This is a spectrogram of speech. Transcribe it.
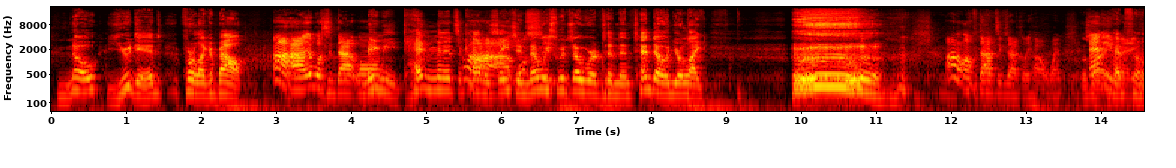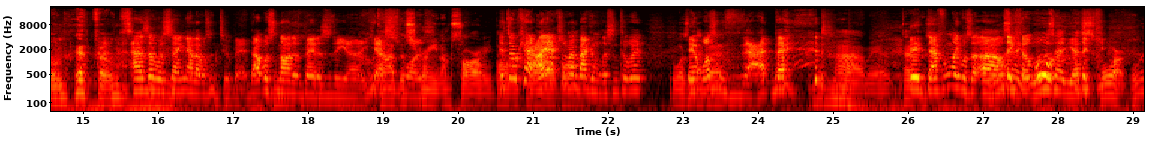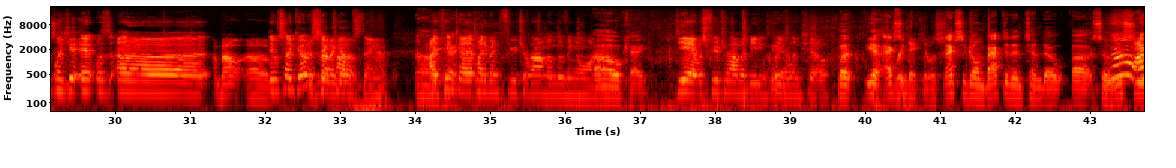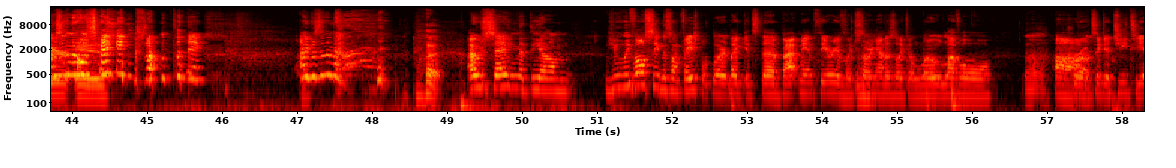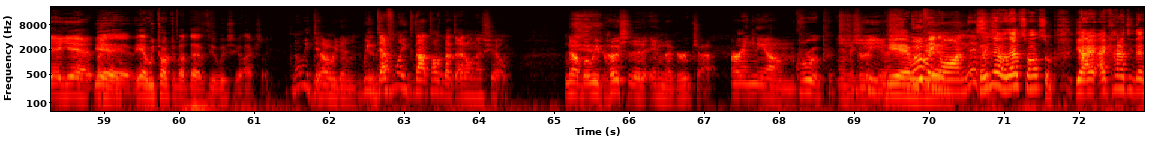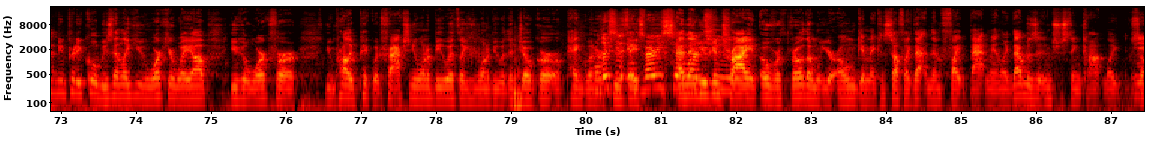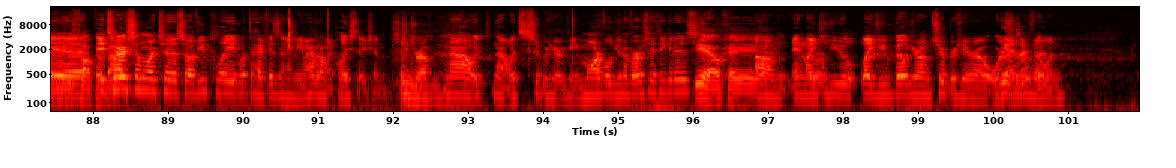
no you did for like about ah, it wasn't that long. maybe 10 minutes of Ah, conversation we'll then we see. switched over to nintendo and you're like Sorry, I don't know if that's exactly how it went. Anyway. headphone, headphones. As I was saying, now that wasn't too bad. That was not as bad as the uh, yes God, the was. screen. I'm sorry. That It's was okay. I actually went back and listened to it. It wasn't. It that wasn't that bad. Bad. Ah man. That it was- definitely was uh, What was, like that, a, what was that yes like, for? What was Like it? it, it was uh, About uh, it was like go to it's about sitcoms go- thing. yeah. Oh, I think uh, it might have been Futurama moving on. Oh, okay. Yeah, it was Futurama beating Cleveland show. But yeah, actually, ridiculous. actually going back to Nintendo. Uh, so No, this I was in the middle is of saying something. I was in the middle. what? I was saying that the um, you we've all seen this on Facebook where like it's the Batman theory of like Mm-hmm. starting out as like a low level. Uh, Uh, Pro. it's like a GTA. Yeah. Like, yeah, yeah, yeah. We talked about that a few weeks ago, actually. No, we didn't. No, we didn't. We Didn't? definitely did not talk about that on this show. No, but we posted it in the group chat or in the um. Group. In the group, yeah. Yeah, we Moving did. on. This But is no, that's awesome. Yeah, I, I kind of think that'd be pretty cool because then like you can work your way up. You can work for. You can probably pick what faction you want to be with. Like if you want to be with the Joker or Penguin well, or Two is Face, and then you can try and overthrow them with your own gimmick and stuff like that, and then fight Batman. Like that was an interesting. Con- like someone was talking it's about. It's very similar to. So have you played what the heck is the name of the game? I have it on my PlayStation. Saints Row. No, it's no, it's a superhero game. Marvel Universe, I think it is. yeah. Okay. Yeah. yeah, Um, and like Or- you, like you build your own superhero or Yeah, is that supervillain.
